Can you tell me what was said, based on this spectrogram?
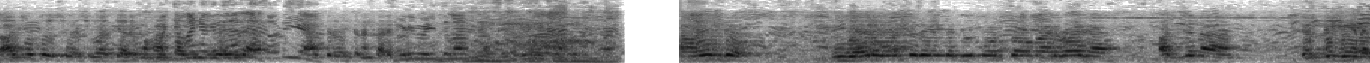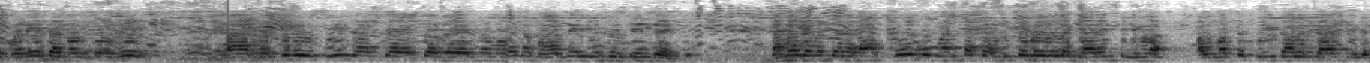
ರಾಜೋತ್ಸವ ಶಿವಾಚಾರ್ಯ ಹೌದು ಈ ಎರಡು ವರ್ಷದಿಂದ ದೀಪೋತ್ಸವ ಮಾಡುವಾಗ ಅರ್ಜುನ ಗದ್ದಿಗೆಯ ಕೊನೆಯ ನೋಡ್ಕೊಳ್ಳಿ ಆ ಗದ್ದಿಗೆ ಚೇಂಜ್ ಆಗ್ತಾ ಇರ್ತದೆ ನಮ್ಮ ಮಾರನೇ ದಿವಸ ಚೇಂಜ್ ಆಯ್ತು ನಮಗನ್ನಿಸ್ತದೆ ನಾವು ಕೂತು ಮಂಟಪ ಹುಡುಕೋದೆಲ್ಲ ಗ್ಯಾರಂಟಿ ಇಲ್ಲ. ಅದು ಮತ್ತೆ ಚೇಂಜ್ ಆಗೋ ಚಾನ್ಸ್ ಇದೆ.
